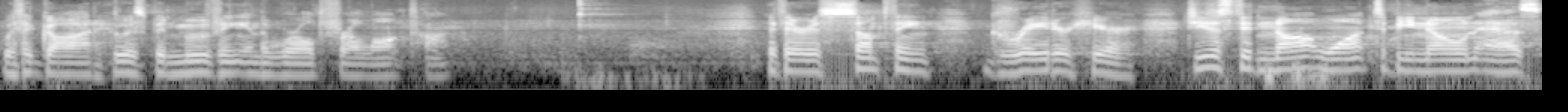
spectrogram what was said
with a God who has been moving in the world for a long time that there is something greater here. Jesus did not want to be known as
